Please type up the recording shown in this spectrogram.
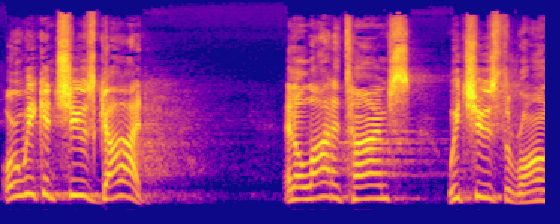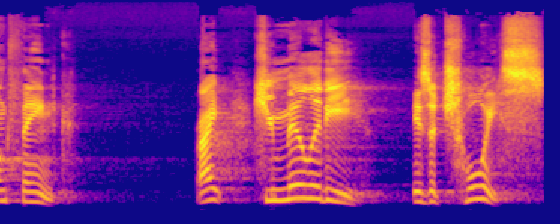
or we can choose God. And a lot of times, we choose the wrong thing. Right? Humility is a choice.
